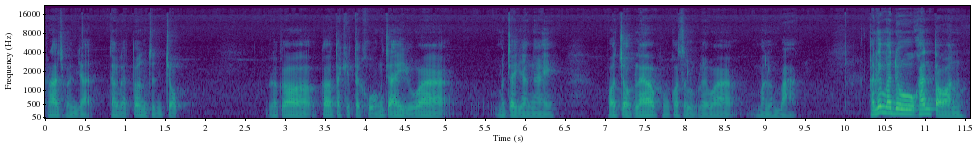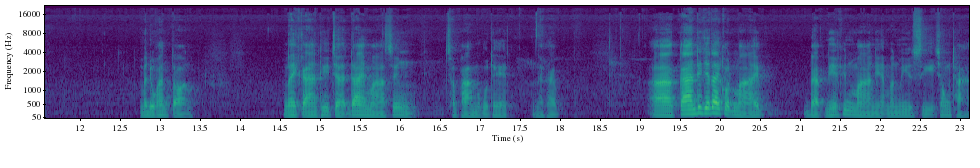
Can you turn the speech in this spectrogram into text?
พระราชบัญญัติตั้งแต่ต้นจนจบ แล้วก็ก็ตะกิดตะขวงใจอยู่ว่า มันจะยังไงพอจบแล้วผมก็สรุปเลยว่ามันลำบาก คราวนี้มาดูขั้นตอน มาดูขั้นตอน ในการที่จะได้มาซึ่งสภามกุเทศนะครับการที่จะได้กฎหมายแบบนี้ขึ้นมาเนี่ยมันมีอยู่ 4 ช่องทาง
